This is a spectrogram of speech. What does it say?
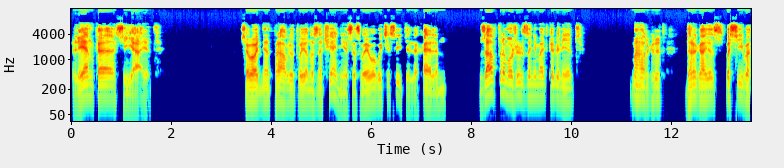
Ленка сияет. Сегодня отправлю твое назначение со своего вычислителя, Хелен. Завтра можешь занимать кабинет. Маргарет, дорогая, спасибо,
